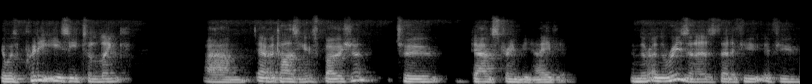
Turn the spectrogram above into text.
it was pretty easy to link um, advertising exposure to downstream behavior. And the, and the reason is that if you if you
